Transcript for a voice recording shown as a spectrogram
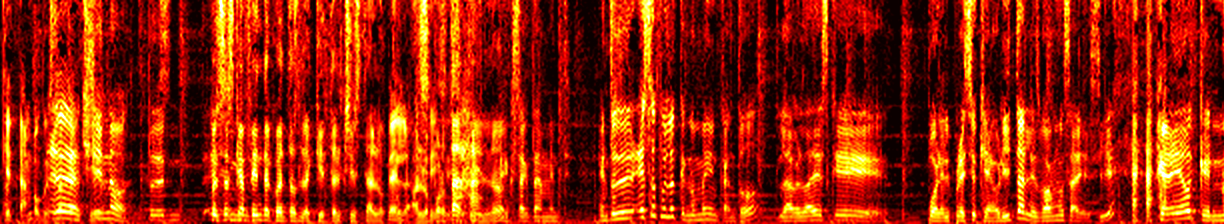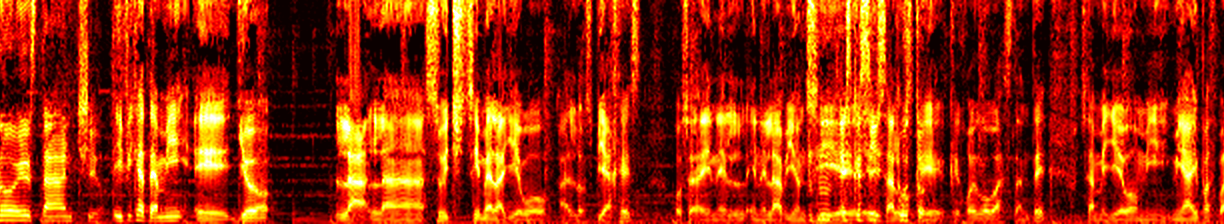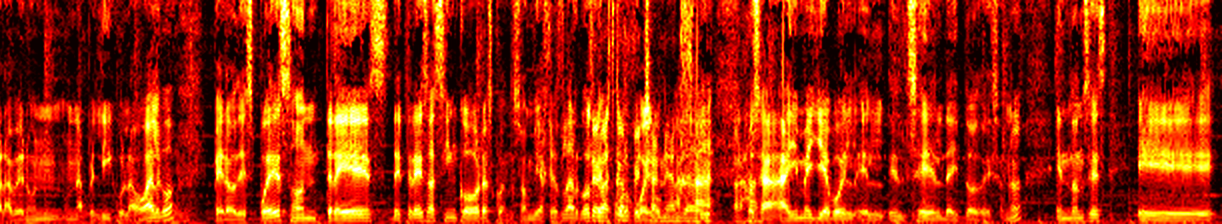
que tampoco está Eh, tan chido. Sí, no. Entonces, Pues es que a fin de cuentas le quita el chiste a lo, la- a lo sí, sí, portátil, Ajá, ¿no? Exactamente. Entonces, eso fue lo que no me encantó. La verdad es que por el precio que ahorita les vamos a decir, creo que no es tan chido. Y fíjate, a mí, eh, yo la, la Switch sí me la llevo a los viajes. O sea, en el, en el avión sí, es es, que sí, es algo que, que juego bastante. O sea, me llevo mi, mi iPad para ver un- una película o algo. Pero después son tres, de tres a cinco horas cuando son viajes largos Te de vas puro juego. Ajá. ajá. O sea, ahí me llevo el, el, el Zelda y todo eso, ¿no? Entonces, eh,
